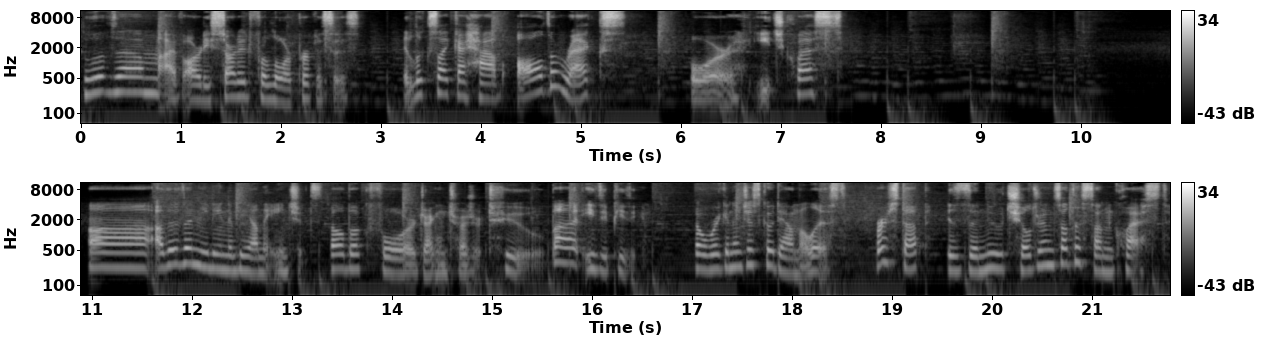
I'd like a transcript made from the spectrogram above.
Two of them I've already started for lore purposes. It looks like I have all the wrecks for each quest. Uh, other than needing to be on the Ancient Spellbook for Dragon Treasure 2, but easy peasy. So we're gonna just go down the list. First up is the new Children's of the Sun quest.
